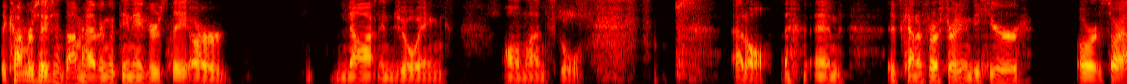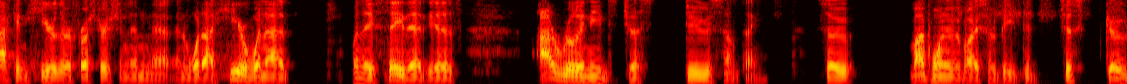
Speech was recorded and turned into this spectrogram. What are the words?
the conversations I'm having with teenagers, they are not enjoying online school at all. and it's kind of frustrating to hear or sorry i can hear their frustration in that and what i hear when i when they say that is i really need to just do something. So my point of advice would be to just go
